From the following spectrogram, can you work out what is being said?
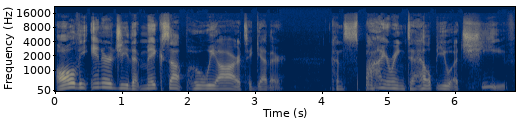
all the energy that makes up who we are together, conspiring to help you achieve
